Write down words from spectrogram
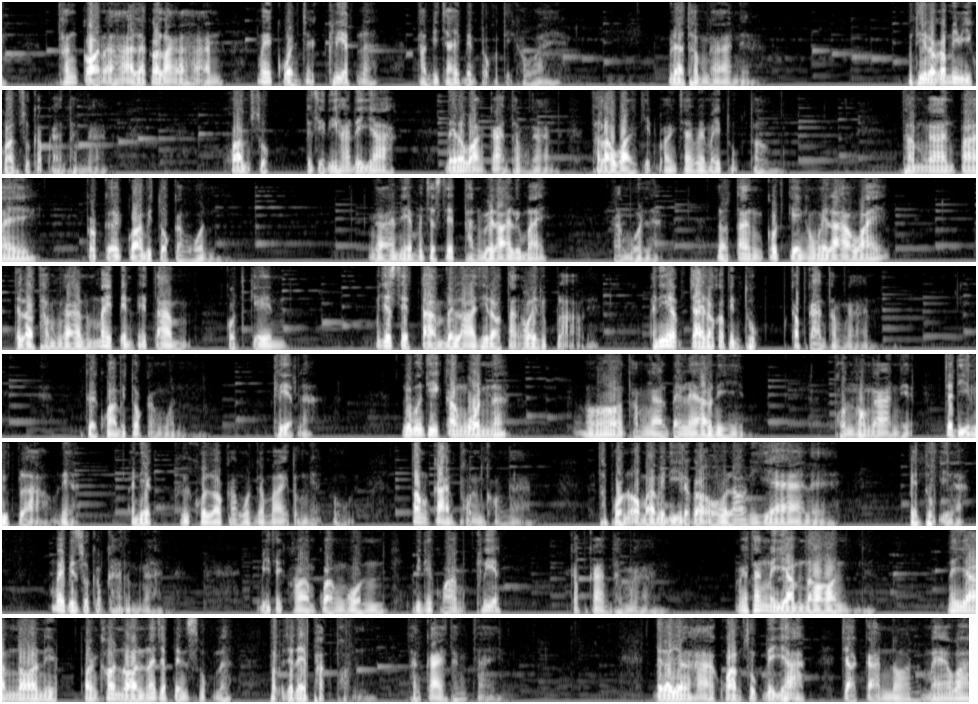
ทั้งก่อนอาหารแล้วก็หลังอาหารไม่ควรจะเครียดนะทำจิตใจเป็นปกติเข้าไว้ เวลาทำงานเนี่ยบางทีเราก็ไม่มีความสุขกับการทำงาน ความสุขเป็นสิ่งที่หาได้ยากในระหว่างการทำงาน ถ้าเราวางจิตวางใจไว้ไม่ถูกต้องทำงานไปก็เกิดความวิตกกังวล งานเนี่ยมันจะเสร็จทันเวลาหรือไม่กังวลแล้วเราตั้งกฎเกณฑ์ของเวลาเอาไว้ แต่เราทำงานไม่เป็นไปตามกฎเกณฑ์ มันจะเสร็จตามเวลาที่เราตั้งเอาไว้หรือเปล่าเนี่ยอันนี้ใจเราก็เป็นทุกข์กับการทำงาน เกิดความวิตกกังวล เครียดแล้วหรือบางทีกังวลนะอ๋อทำงานไปแล้วนี่ ผลของงานเนี่ยจะดีหรือเปล่าเนี่ย อันนี้คือคนเรากังวลกันมากตรงเนี้ยต้องต้องการผลของงาน ถ้าผลออกมาไม่ดีแล้วก็โอ้เรานี่แย่เลย เป็นทุกข์อีกแล้ว ไม่เป็นสุขกับการทำงาน มีแต่ความกังวล มีแต่ความเครียดกับการทำงานแม้กระทั่งในยามนอน ในยามนอนนี่ตอนเข้านอนน่าจะเป็นสุขนะเพราะเราจะได้พักผ่อนทั้งกายทั้งใจ แต่เรายังหาความสุขได้ยากจากการนอนแม้ว่า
